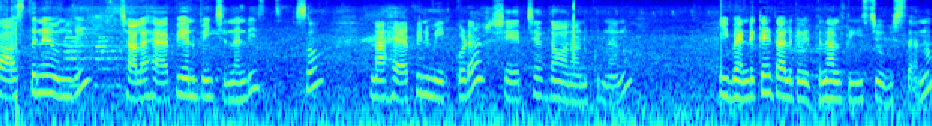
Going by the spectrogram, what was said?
కాస్తూనే ఉంది. చాలా హ్యాపీ అనిపించిందండి. సో నా హ్యాపీని మీకు కూడా షేర్ చేద్దామని అనుకున్నాను. ఈ బెండకాయ తాలూకా విత్తనాలు తీసి చూపిస్తాను.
